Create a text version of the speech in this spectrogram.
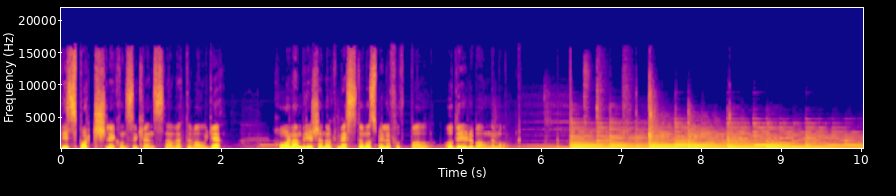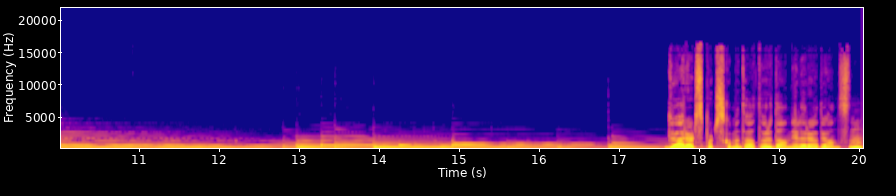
de sportslige konsekvensene av dette valget. Haaland bryr seg nok mest om å spille fotball og dryle ballen i mål. Du har hørt sportskommentator Daniel Rød Johansen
